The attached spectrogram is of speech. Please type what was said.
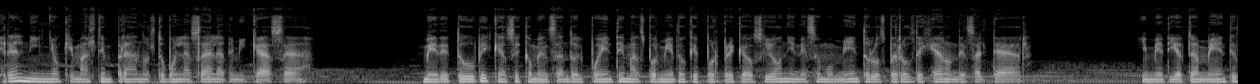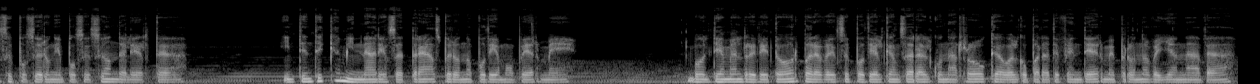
Era el niño que más temprano estuvo en la sala de mi casa. Me detuve casi comenzando el puente más por miedo que por precaución y en ese momento los perros dejaron de saltar. Inmediatamente se pusieron en posesión de alerta. Intenté caminar hacia atrás pero no podía moverme. Volté a mi alrededor para ver si podía alcanzar alguna roca o algo para defenderme pero no veía nada.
